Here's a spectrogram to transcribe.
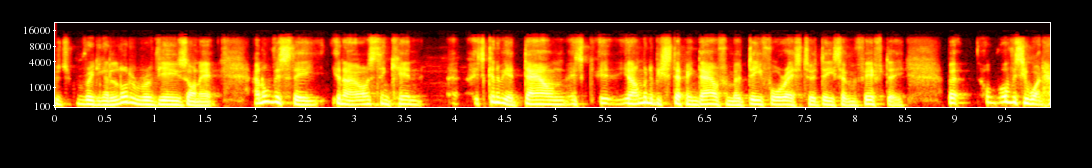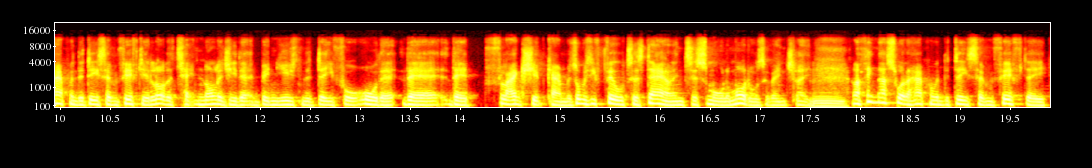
was reading a lot of reviews on it, and obviously, you know, I was thinking it's going to be a down. It's it, you know I'm going to be stepping down from a D4S to a D750, but obviously what happened with the D750, a lot of the technology that had been used in the D4 or their their their flagship cameras obviously filters down into smaller models eventually, mm. and I think that's what happened with the D750,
